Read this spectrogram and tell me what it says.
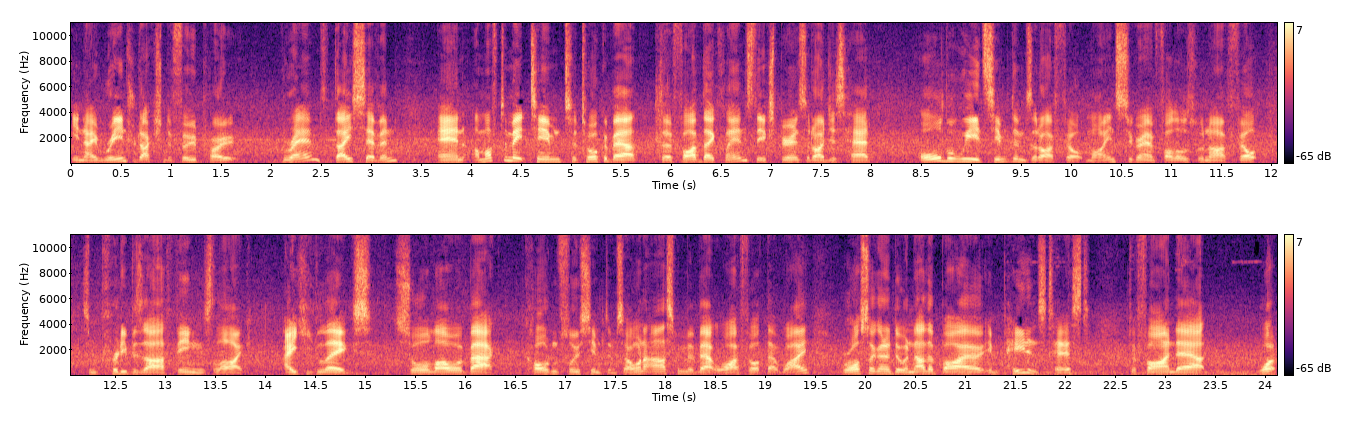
in a reintroduction to food program, day seven, and I'm off to meet Tim to talk about the five day cleanse, the experience that I just had, all the weird symptoms that I felt. My Instagram followers will know I felt some pretty bizarre things like achy legs, sore lower back, cold and flu symptoms. So I want to ask him about why I felt that way. We're also going to do another bioimpedance test to find out what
